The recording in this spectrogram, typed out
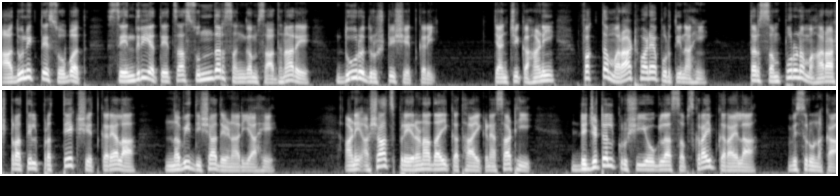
आधुनिकतेसोबत सेंद्रियतेचा सुंदर संगम साधणारे दूरदृष्टी शेतकरी. त्यांची कहाणी फक्त मराठवाड्यापुरती नाही तर संपूर्ण महाराष्ट्रातील प्रत्येक शेतकऱ्याला नवी दिशा देणारी आहे. आणि अशाच प्रेरणादायी कथा ऐकण्यासाठी डिजिटल कृषी योगला सबस्क्राईब करायला विसरू नका.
